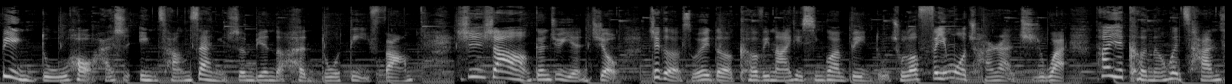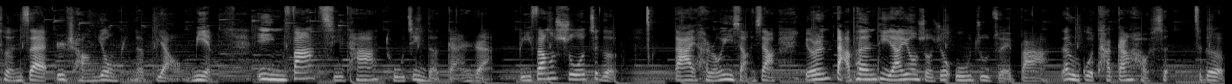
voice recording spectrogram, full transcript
病毒后还是隐藏在你身边的很多地方。事实上，根据研究，这个所谓的 COVID-19 新冠病毒，除了飞沫传染之外，它也可能会残存在日常用品的表面，引发其他途径的感染。比方说这个。很容易想象，有人打喷嚏，然后用手就捂住嘴巴。那如果他刚好是这个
